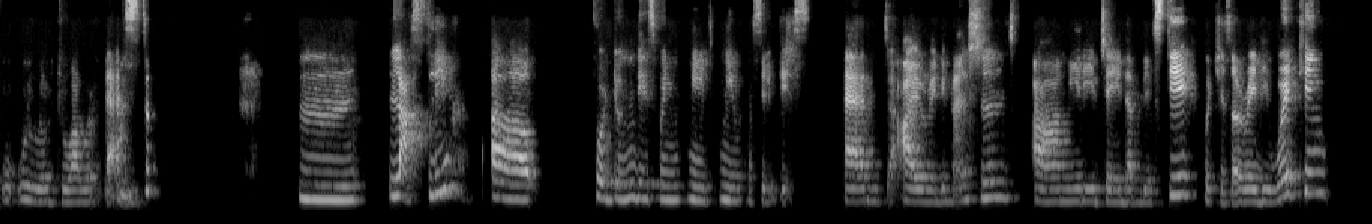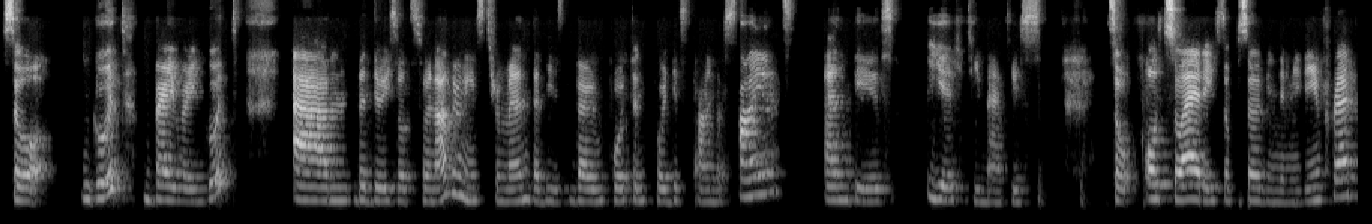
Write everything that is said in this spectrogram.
we will do our best. Um, lastly, uh, for doing this, we need new facilities. And I already mentioned uh, MIRI JWST, which is already working. So good, very, very good. Um, but there is also another instrument that is very important for this kind of science, and is ELT METIS. So also ARIES observing the mid-infrared,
